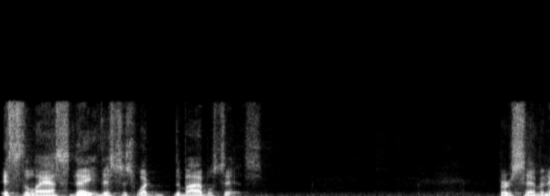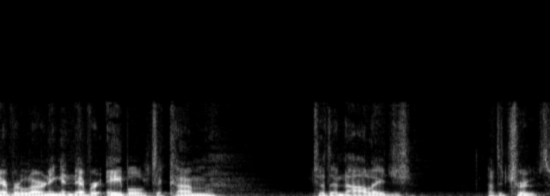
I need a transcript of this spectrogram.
It's the last day. This is what the Bible says. Verse 7 ever learning and never able to come to the knowledge of the truth.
